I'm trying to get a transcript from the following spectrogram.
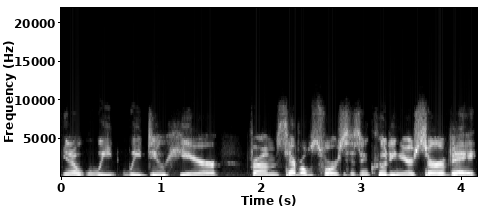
you know we we do hear from several sources, including your survey,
